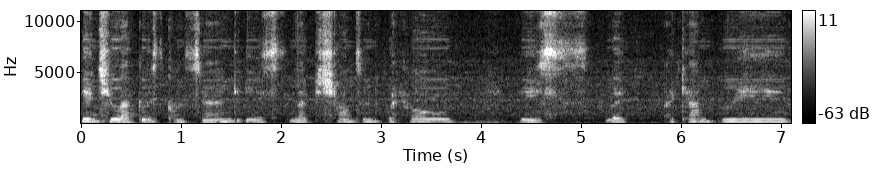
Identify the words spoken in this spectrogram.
ain't you at least concerned he's like shouting for help he's like i can't breathe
